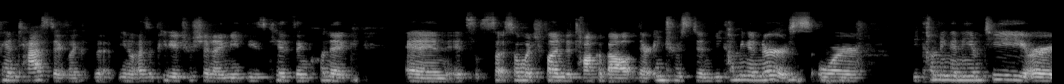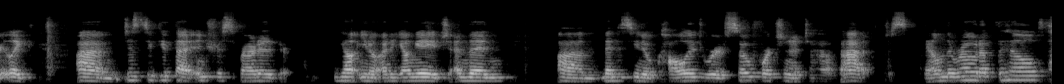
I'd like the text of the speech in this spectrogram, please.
fantastic. Like, the, you know, as a pediatrician, I meet these kids in clinic, and it's so, so much fun to talk about their interest in becoming a nurse or becoming an EMT or like um, just to get that interest sprouted, young, you know, at a young age, and then um, Mendocino College. We're so fortunate to have that just down the road, up the hill.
